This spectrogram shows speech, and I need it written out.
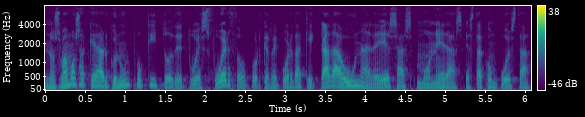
nos vamos a quedar con un poquito de tu esfuerzo, porque recuerda que cada una de esas monedas está compuesta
